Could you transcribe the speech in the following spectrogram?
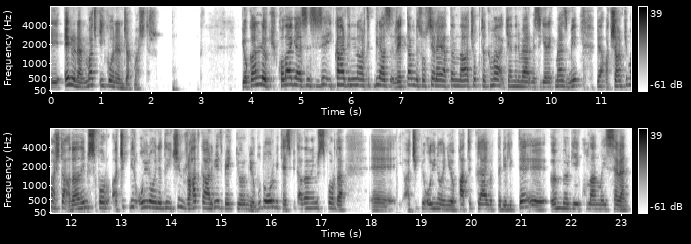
E, en önemli maç ilk oynanacak maçtır. Gökhan Lök kolay gelsin size. Icardi'nin artık biraz reklam ve sosyal hayattan daha çok takıma kendini vermesi gerekmez mi? Ve akşamki maçta Adana Demirspor açık bir oyun oynadığı için rahat galibiyet bekliyorum diyor. Bu doğru bir tespit. Adana Demirspor da e, açık bir oyun oynuyor. Patrick Kluivert'la birlikte e, ön bölgeyi kullanmayı seven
